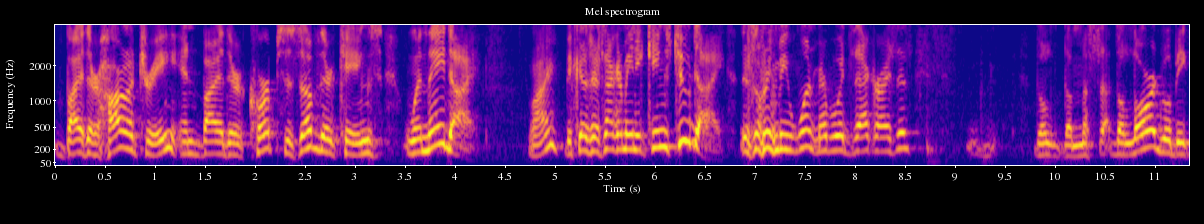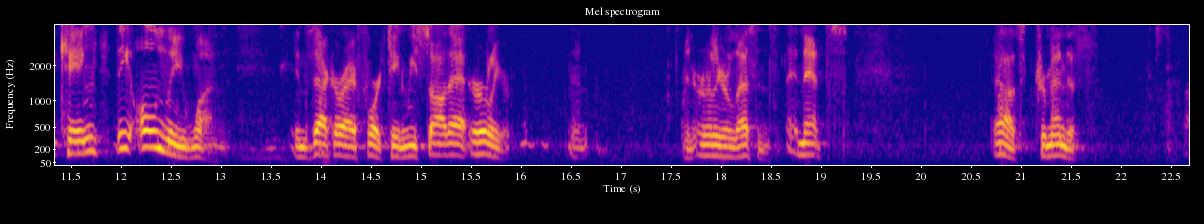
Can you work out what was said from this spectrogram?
by their harlotry and by their corpses of their kings when they die. Why? Because there's not going to be any kings to die. There's only going to be one. Remember what Zechariah says? The, the, the Lord will be king, the only one. In Zechariah 14, we saw that earlier in, in earlier lessons. And that's, oh, it's tremendous. Uh,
